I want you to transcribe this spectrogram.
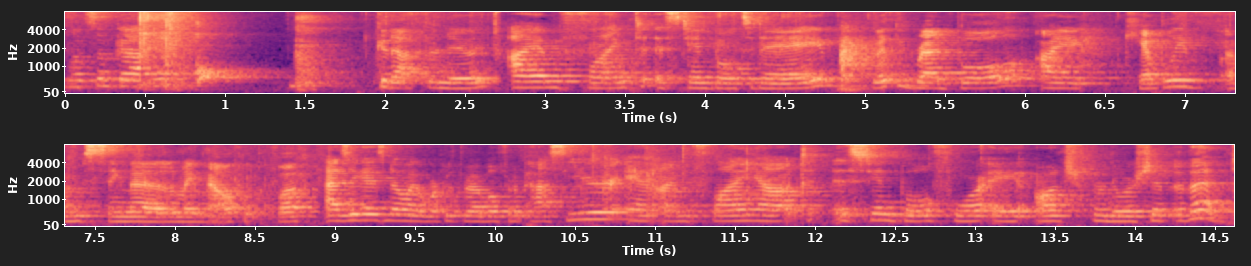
What's up guys? Good afternoon. I am flying to Istanbul today with Red Bull. I can't believe I'm saying that out of my mouth, what the fuck. As you guys know, I worked with Red Bull for the past year and I'm flying out to Istanbul for a entrepreneurship event.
